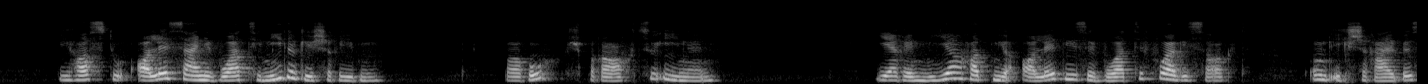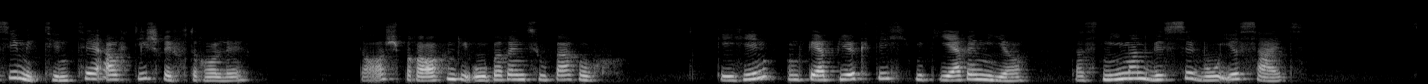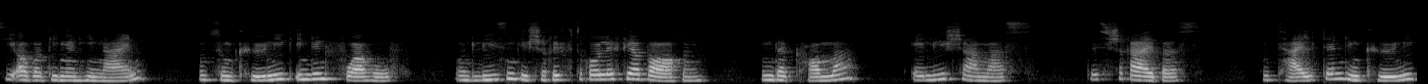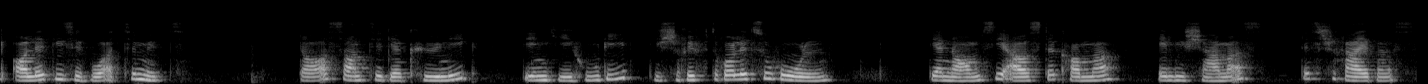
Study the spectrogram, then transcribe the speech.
wie hast du alle seine Worte niedergeschrieben? Baruch sprach zu ihnen, Jeremia hat mir alle diese Worte vorgesagt, und ich schreibe sie mit Tinte auf die Schriftrolle. Da sprachen die Oberen zu Baruch, Geh hin und verbirg dich mit Jeremia, dass niemand wisse, wo ihr seid. Sie aber gingen hinein und zum König in den Vorhof und ließen die Schriftrolle verwahren in der Kammer Elischamas des Schreibers und teilten dem König alle diese Worte mit. Da sandte der König den Jehudi die Schriftrolle zu holen. Der nahm sie aus der Kammer Elischamas des Schreibers.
